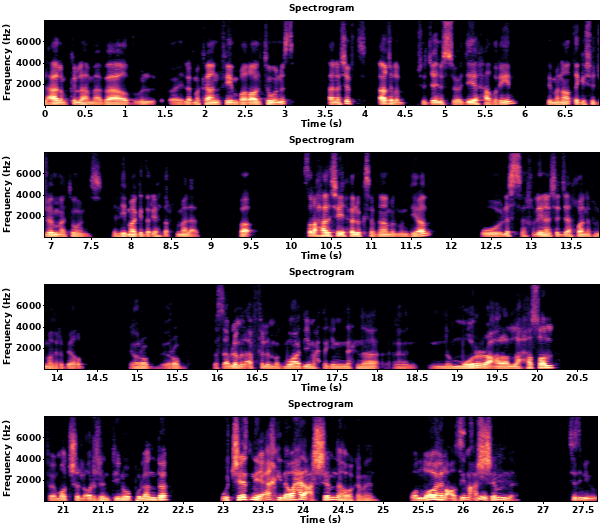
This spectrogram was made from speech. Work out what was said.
العالم كلها مع بعض وال... لما كان في مباراة لتونس أنا شفت أغلب مشجعين السعودية حاضرين في مناطق يشجعون مع تونس اللي ما قدر يحضر في الملعب. ف صراحة هذا شيء حلو كسبناه من المونديال ولسه خلينا نشجع إخواننا في المغرب يا رب. يا رب يا رب. بس قبل ما نقفل المجموعة دي محتاجين إن إحنا آه، نمر على اللي حصل. في ماتش الأرجنتين وبولندا وتشيزني يا أخي ده واحد عشمنا هو كمان. والله العظيم تشيزني. عشمنا تشيزني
